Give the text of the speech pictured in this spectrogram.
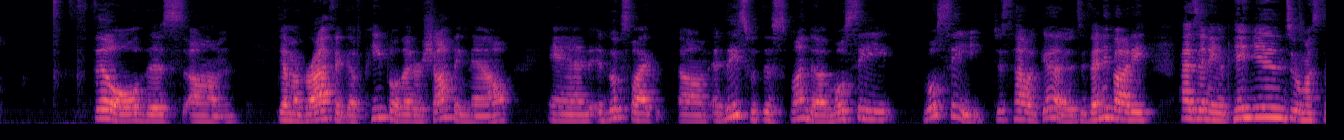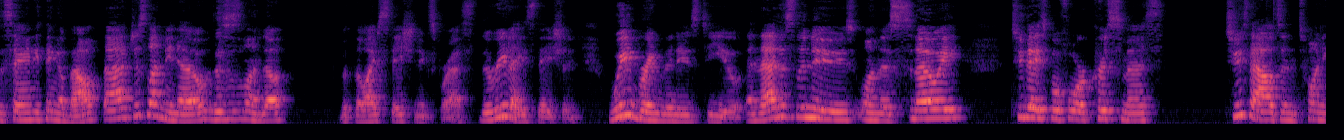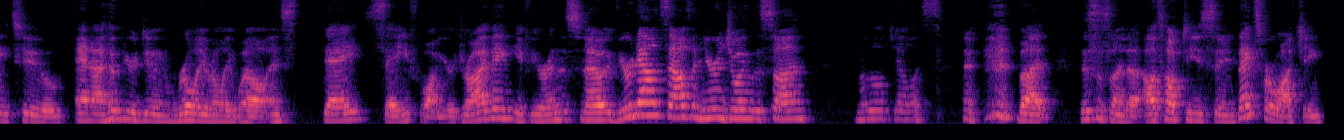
fill this um, demographic of people that are shopping now. And it looks like, um, at least with this Splenda, we'll see, we'll see just how it goes. If anybody has any opinions or wants to say anything about that, just let me know. This is Linda with the Life Station Express, the relay station. We bring the news to you. And that is the news on this snowy two days before Christmas 2022. And I hope you're doing really, really well. And stay safe while you're driving. If you're in the snow, if you're down south and you're enjoying the sun, I'm a little jealous. but this is Linda. I'll talk to you soon. Thanks for watching.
